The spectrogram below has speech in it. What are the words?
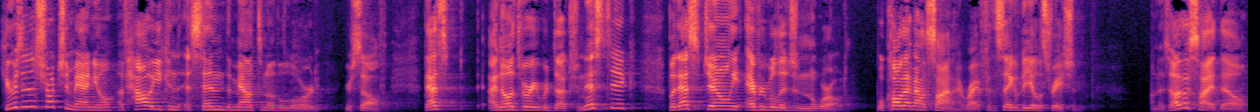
here's an instruction manual of how you can ascend the mountain of the Lord yourself. That's I know it's very reductionistic, but that's generally every religion in the world. We'll call that Mount Sinai, right, for the sake of the illustration. On this other side, though,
